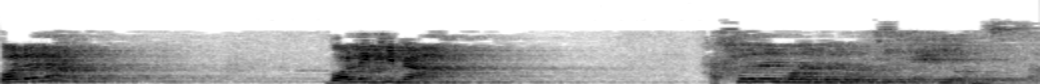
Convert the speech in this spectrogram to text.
বলে না? বলে কি না? হাসনের ময়দানে উচিত একই অবস্থা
